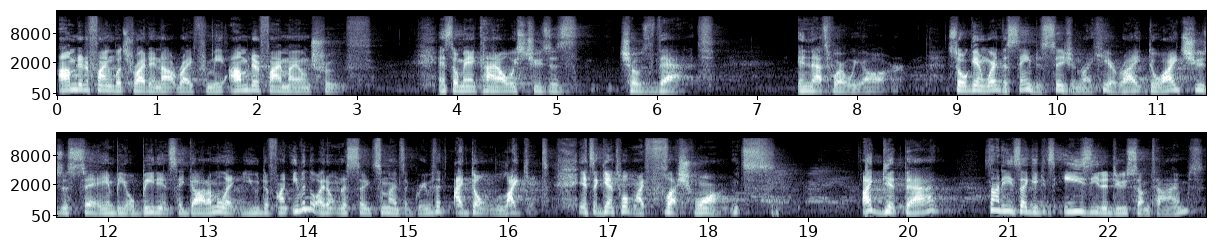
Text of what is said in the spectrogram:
I'm going to define what's right and not right for me. I'm going to define my own truth. And so mankind always chooses, chose that. And that's where we are. So again, we're in the same decision right here, right? Do I choose to say and be obedient and say, God, I'm gonna let you define, even though I don't necessarily sometimes agree with it, I don't like it. It's against what my flesh wants. I get that. It's not easy, like it's easy to do sometimes.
